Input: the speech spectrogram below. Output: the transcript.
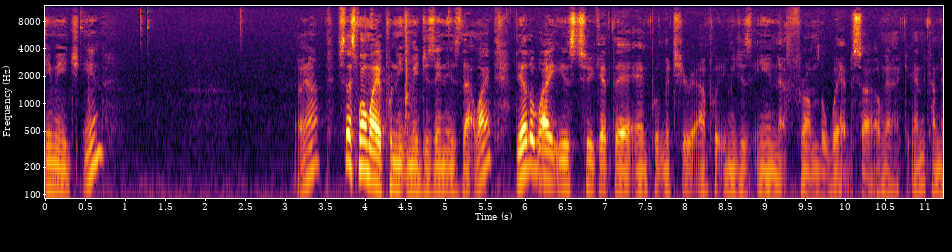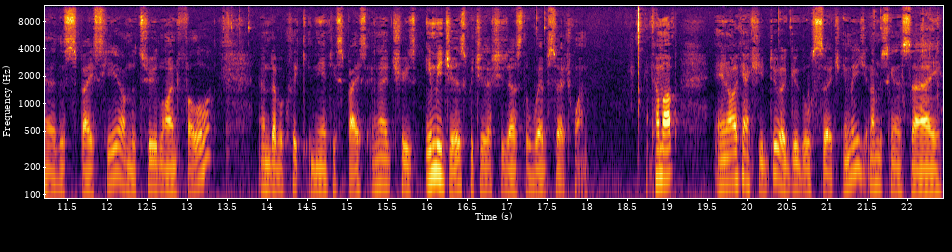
image in. There. So that's one way of putting images in is that way. The other way is to get there and put material, uh, put images in from the web. So I'm going to again come down to this space here on the two line follower and double click in the empty space. I'm going to choose images, which is actually just the web search one. Come up and I can actually do a Google search image and I'm just going to say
